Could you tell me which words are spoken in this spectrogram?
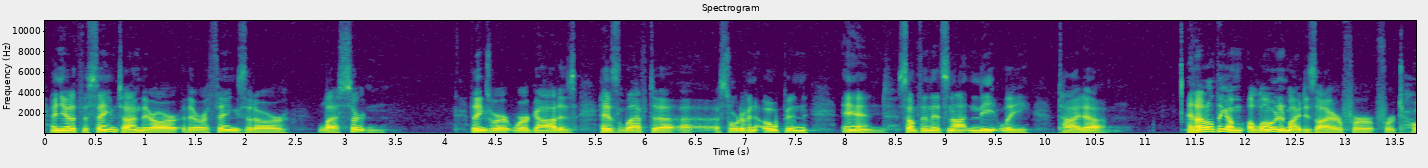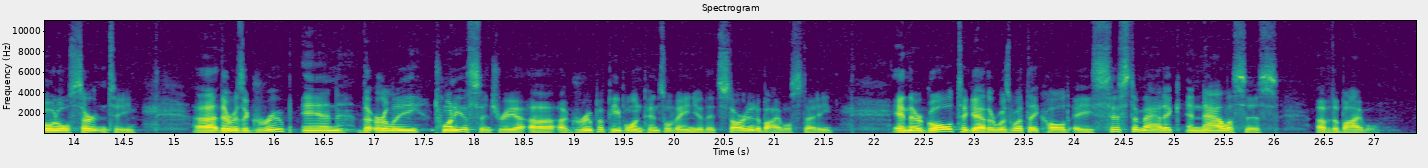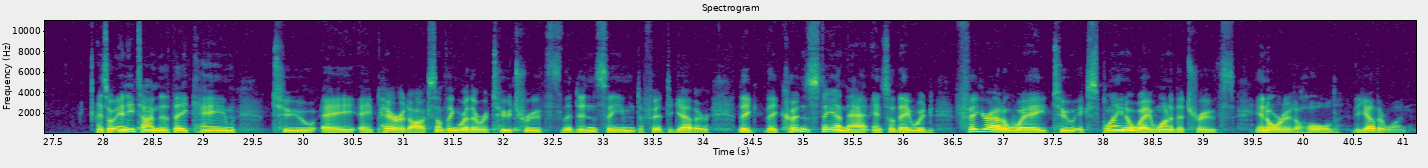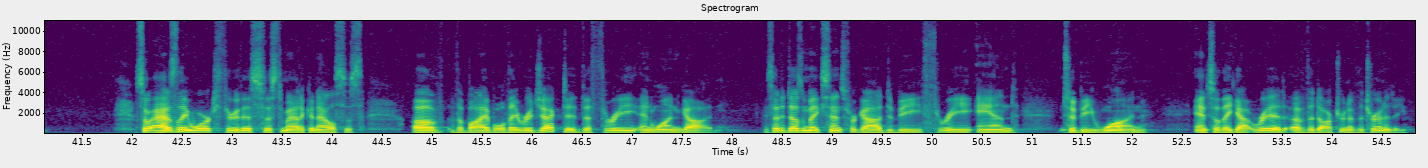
And yet at the same time, there are, there are things that are less certain. Things where, where God has, has left a, a, a sort of an open end, something that's not neatly tied up. And I don't think I'm alone in my desire for, for total certainty. Uh, there was a group in the early 20th century, a, a, group of people in Pennsylvania that started a Bible study, and their goal together was what they called a systematic analysis of the Bible. And so, anytime that they came to a, a paradox, something where there were two truths that didn't seem to fit together, they, they couldn't stand that, and so they would figure out a way to explain away one of the truths in order to hold the other one. So, as they worked through this systematic analysis of the Bible, they rejected the three and one God. They said it doesn't make sense for God to be three and to be one, and so they got rid of the doctrine of the Trinity.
